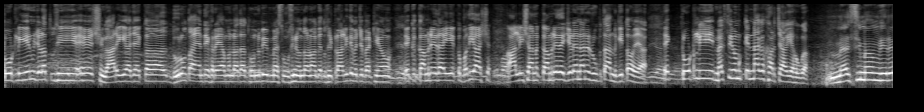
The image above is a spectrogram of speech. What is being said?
ਟੋਟਲੀ ਇਹਨੂੰ ਜਿਹੜਾ ਤੁਸੀਂ ਇਹ ਸ਼ਿੰਗਾਰੀ ਆ ਜਾਂ ਇੱਕ ਦੂਰੋਂ ਤਾਂ ਐਂ ਦਿਖ ਰਿਹਾ ਮੈਨੂੰ ਲੱਗਦਾ ਤੁਹਾਨੂੰ ਵੀ ਮਹਿਸੂਸ ਨਹੀਂ ਹੁੰਦਾ ਹੋਣਾ ਕਿ ਤੁਸੀਂ ਟਰਾਲੀ ਦੇ ਵਿੱਚ ਬੈਠੇ ਹੋ। ਇੱਕ ਕਮਰੇ ਦਾ ਹੀ ਇੱਕ ਵਧੀਆ ਸ਼- ਆਲੀਸ਼ਾਨ ਕਮਰੇ ਦੇ ਜਿਹੜੇ ਇਹਨਾਂ ਨੇ ਰੂਪ ਧਾਰਨ ਕੀਤਾ ਹੋਇਆ। ਇੱਕ ਟੋਟਲੀ ਮੈਕਸਿਮਮ ਕਿੰਨਾ ਕੁ ਖਰਚਾ ਆ ਗਿਆ ਹੋਊਗਾ? ਮੈਕਸਿਮਮ ਵੀਰੇ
